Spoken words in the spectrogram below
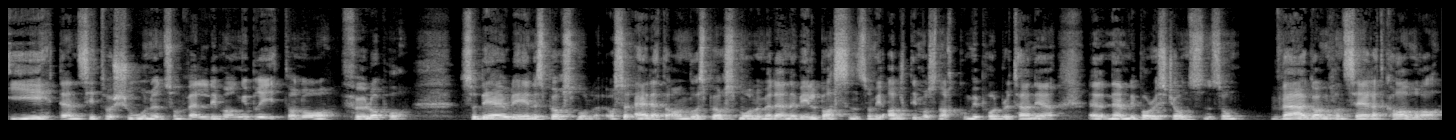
i den situasjonen som veldig mange briter nå føler på? Så Det er jo det ene spørsmålet. Og så er dette andre spørsmålet med denne villbassen som vi alltid må snakke om i Pod Britannia, eh, nemlig Boris Johnson, som hver gang han ser et kamera,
